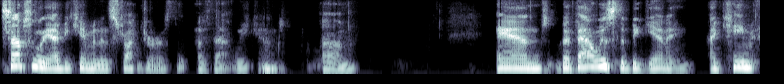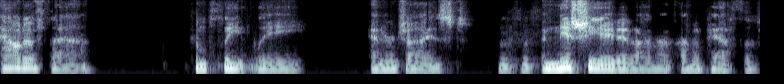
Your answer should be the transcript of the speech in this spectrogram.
Subsequently, I became an instructor of, the, of that weekend. Um, and, but that was the beginning. I came out of that completely energized, mm-hmm. initiated on a, on a path of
